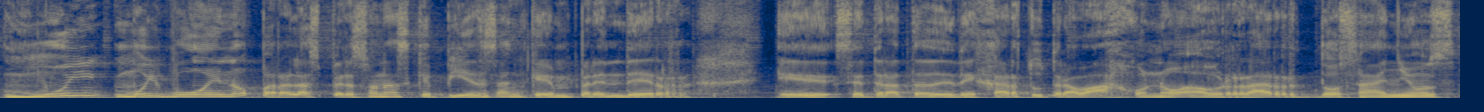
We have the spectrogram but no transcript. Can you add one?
muy, muy bueno para las personas que piensan que emprender eh, se trata de dejar tu trabajo, ¿no? Ahorrar dos años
